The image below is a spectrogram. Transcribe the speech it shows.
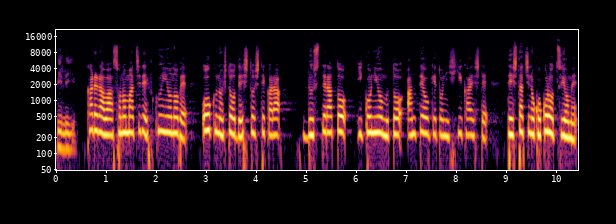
believed. 彼らはその町で福音を述べ、多くの人を弟子としてから、ルステラとイコニオムとアンテオケトに引き返して、弟子たちの心を強め、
